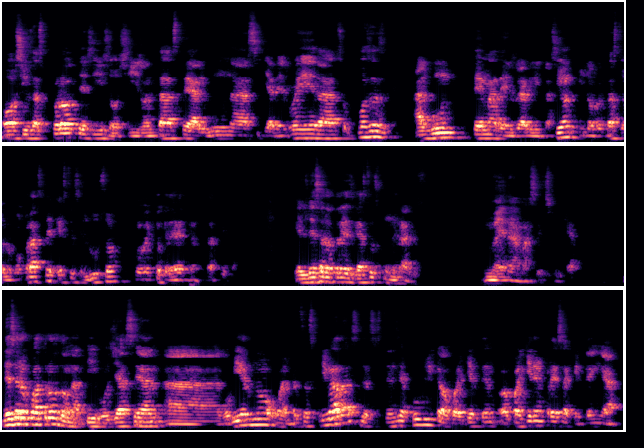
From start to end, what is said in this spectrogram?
O si usas prótesis, o si rentaste alguna silla de ruedas, o cosas, algún tema de rehabilitación y lo rentaste o lo compraste, este es el uso correcto que debe tarjeta. El D03, gastos funerarios. No hay nada más que explicar. D04, donativos, ya sean a gobierno o a empresas privadas de asistencia pública o cualquier, o cualquier empresa que tenga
